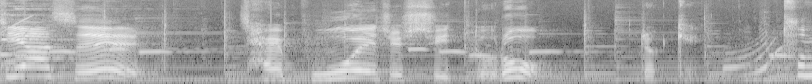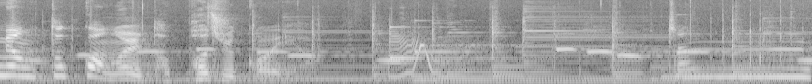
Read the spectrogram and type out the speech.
씨앗을 잘 보호해 줄 수 있도록 이렇게 투명 뚜껑을 덮어줄 거예요. 짠. 짠.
